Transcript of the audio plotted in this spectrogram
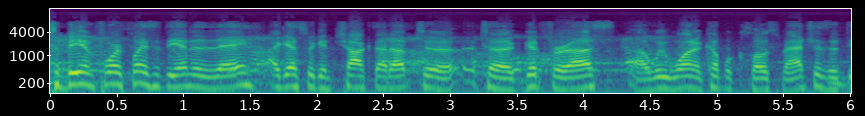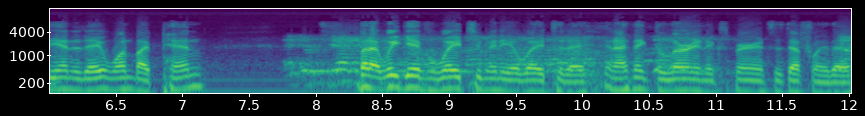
to be in fourth place at the end of the day, I guess we can chalk that up to to good for us. Uh, we won a couple close matches at the end of the day, one by pin, but we gave way too many away today, and I think the learning experience is definitely there.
